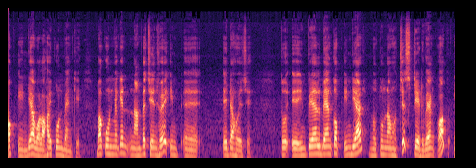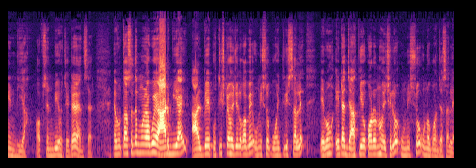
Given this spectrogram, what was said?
অফ ইন্ডিয়া বলা হয় কোন ব্যাংকে বা কোন ব্যাংকের নামটা চেঞ্জ হয়ে এটা হয়েছে। তো ইম্পেরিয়াল ব্যাংক অফ ইন্ডিয়ার নতুন নাম হচ্ছে State Bank of India option B হচ্ছে এটার অ্যান্সার এবং তার সাথে মনে রাখব আরবিআই আরবিআই প্রতিষ্ঠা হয়েছিল কবে? উনিশশো পঁয়ত্রিশ সালে এবং এটা জাতীয়করণ হয়েছিল উনিশশো ঊনপঞ্চাশ সালে।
